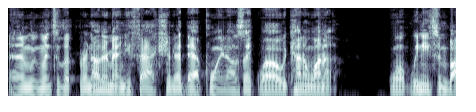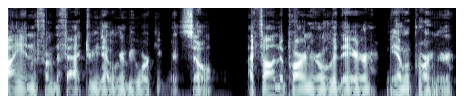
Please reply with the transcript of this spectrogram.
And we went to look for another manufacturer. And at that point, I was like, well, we kind of want to well, we need some buy-in from the factory that we're going to be working with. So I found a partner over there. We have a partner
